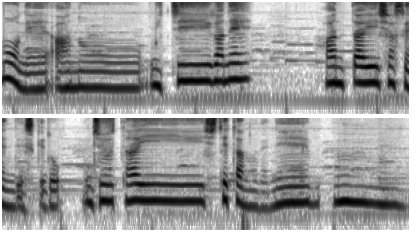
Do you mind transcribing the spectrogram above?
もうねあの道がね反対車線ですけど渋滞してたのでね。うん。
